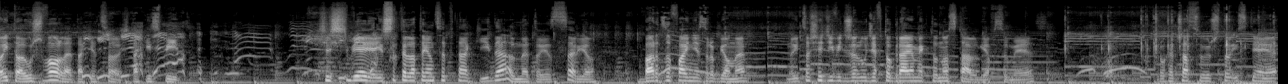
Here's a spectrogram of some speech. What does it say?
No i to już wolę takie coś, taki speed. Się śmieje, jeszcze te latające ptaki, idealne to jest, serio. Bardzo fajnie zrobione. No i co się dziwić, że ludzie w to grają, jak to nostalgia w sumie jest. Trochę czasu już to istnieje.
